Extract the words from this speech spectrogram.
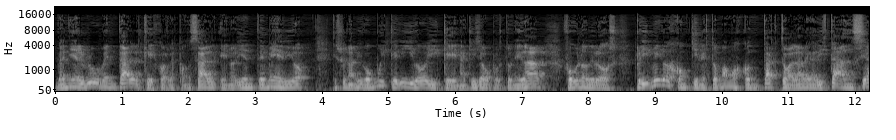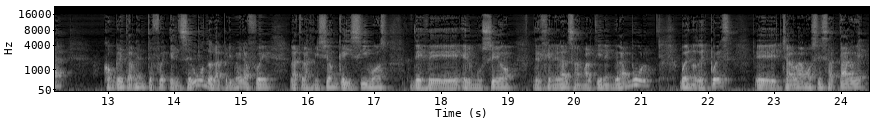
Daniel Blumenthal, que es corresponsal en Oriente Medio, que es un amigo muy querido y que en aquella oportunidad fue uno de los primeros con quienes tomamos contacto a larga distancia. Concretamente fue el segundo, la primera fue la transmisión que hicimos desde el Museo del General San Martín en Granburg. Bueno, después eh, charlamos esa tarde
